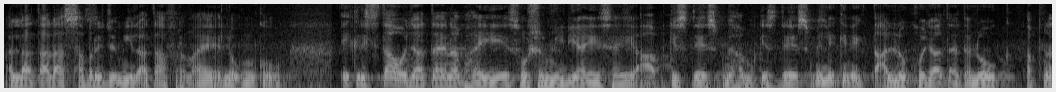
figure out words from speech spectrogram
اللہ تعالیٰ صبر جمیل عطا فرمائے لوگوں کو۔ ایک رشتہ ہو جاتا ہے نا بھائی، یہ سوشل میڈیا ہی صحیح، آپ کس دیش میں، ہم کس دیش میں، لیکن ایک تعلق ہو جاتا ہے تو لوگ اپنا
